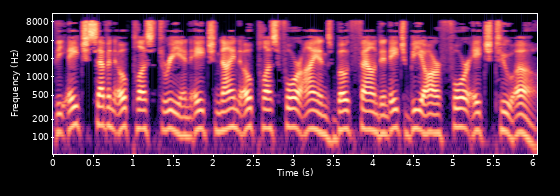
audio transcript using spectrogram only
the H7O plus 3 and H9O plus 4 ions both found in HBr4H2O.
